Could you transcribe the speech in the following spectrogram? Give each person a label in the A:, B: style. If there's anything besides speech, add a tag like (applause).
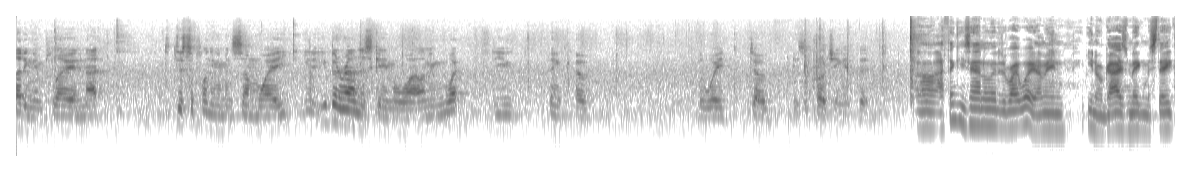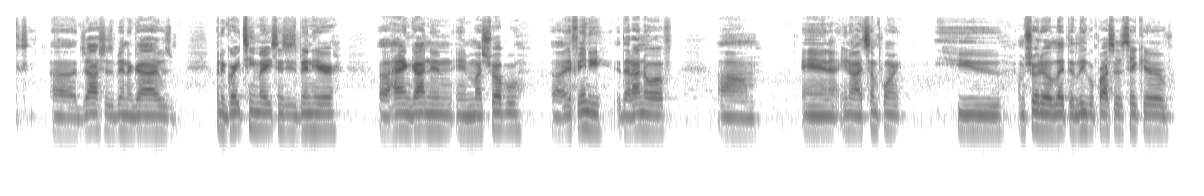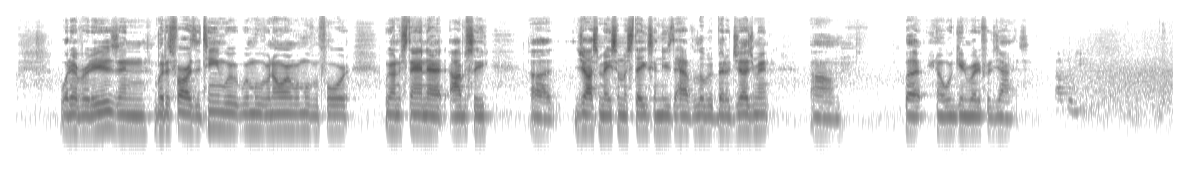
A: letting him play and not disciplining him in some way. You know, you've been around this game a while. I mean, what do you think of the way Doug is approaching it?
B: Uh, I think he's handling it the right way. I mean, you know, guys make mistakes. Uh, Josh has been a guy who's been a great teammate since he's been here. Uh, hadn't gotten in, in much trouble, uh, if any, that I know of. Um, and you know, at some point, you, I'm sure they'll let the legal process take care of whatever it is. And but as far as the team, we're, we're moving on. We're moving forward. We understand that obviously, uh, Josh made some mistakes and needs to have a little bit better judgment. Um, but you know, we're getting ready for the Giants.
